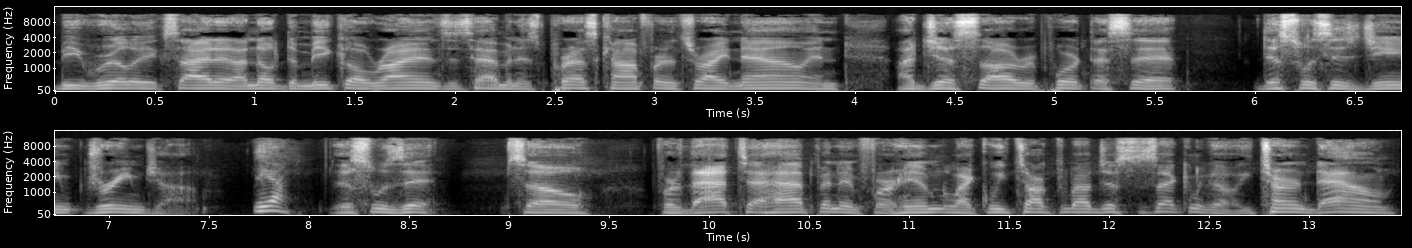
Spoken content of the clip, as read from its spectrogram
be really excited. I know DeMeco Ryans is having his press conference right now, and I just saw a report that said this was his dream, dream job Yeah, this was it. So for that to happen and for him, like we talked about just a second ago, he turned down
